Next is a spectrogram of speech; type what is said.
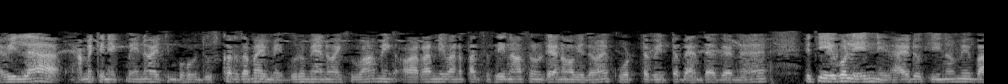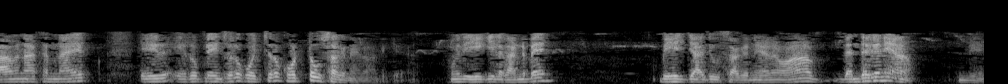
ඇවිල්ලා හැම කෙනෙක්ම එනවා. ඉතින් බොහොම දුෂ්කර තමයි මේ බුරුම යනවා කිව්වා මේ ආරණ්‍ය වනපත් සේනාසන වලට යනවා වගේ තමයි කොට්ට පිට බැඳගෙන. ඉතින් ඒගොල්ලෝ එන්නේ. සායඩෝ කියනවා මේ භාවනා කරන අය ඒ ඒරෝප්ලේන්ස් වල කොච්චර කොට්ට උස්සගෙන යනවාද කියලා. මොකද ඒ කියලා ගන්න බෑනේ. බෙහෙත් ජාති උස්සගෙන යනවා බැඳගෙන යනවා. මේ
